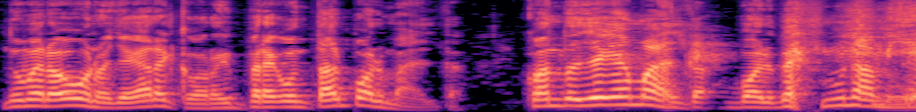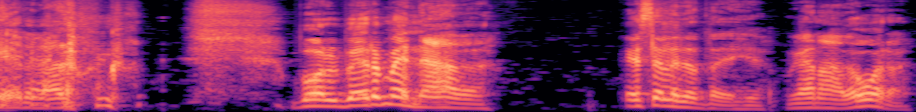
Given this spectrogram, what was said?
número uno, llegar al coro y preguntar por Malta. Cuando llegue a Malta, volverme una mierda, loco. volverme nada. Esa es la estrategia. Ganadora.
